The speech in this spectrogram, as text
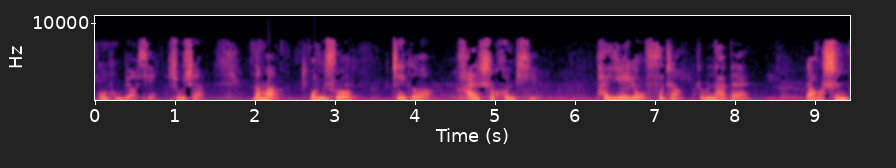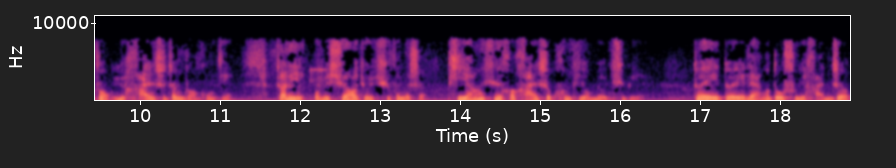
共同表现，是不是？那么我们说这个寒湿困脾，它也有腹胀、什么纳呆，然后身重与寒湿症状共见。这里我们需要就区分的是脾阳虚和寒湿困脾有没有区别？对对，两个都属于寒症。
